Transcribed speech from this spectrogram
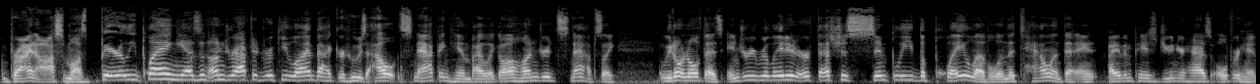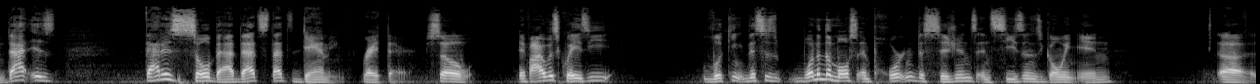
Brian Asamoah's barely playing. He has an undrafted rookie linebacker who's out snapping him by like hundred snaps. Like we don't know if that's injury related or if that's just simply the play level and the talent that Ivan Pace Jr. has over him. That is that is so bad. That's that's damning right there. So if I was crazy looking, this is one of the most important decisions and seasons going in uh,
